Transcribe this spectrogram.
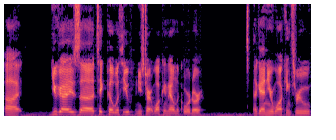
Uh, you guys uh, take Pill with you, and you start walking down the corridor. Again, you're walking through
